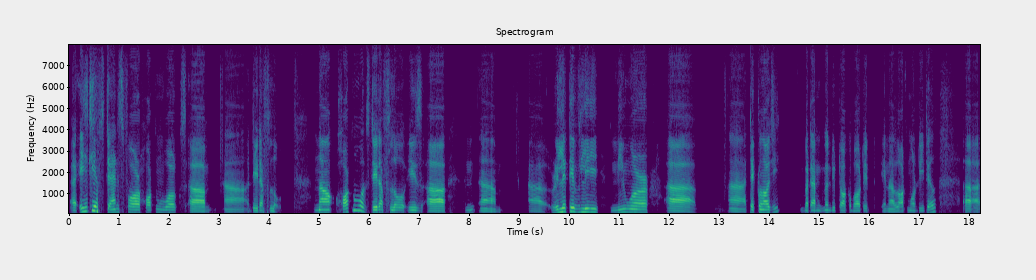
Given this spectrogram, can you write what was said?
Uh, HDF stands for Hortonworks um, uh, data flow. Now, Hortonworks data flow is a, um, a relatively newer uh, uh technology but I'm going to talk about it in a lot more detail uh,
